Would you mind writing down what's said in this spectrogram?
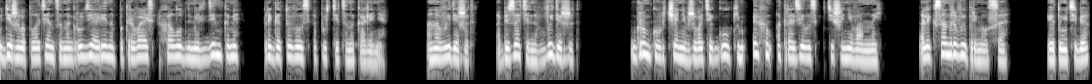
Удерживая полотенце на груди, Арина, покрываясь холодными льдинками, приготовилась опуститься на колени. Она выдержит, обязательно выдержит. Громкое урчание в животе гулким эхом отразилось в тишине ванной. Александр выпрямился. «Это у тебя?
